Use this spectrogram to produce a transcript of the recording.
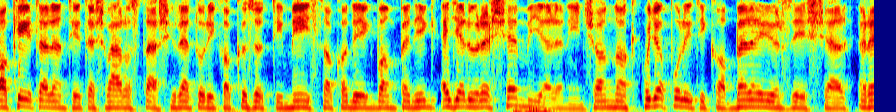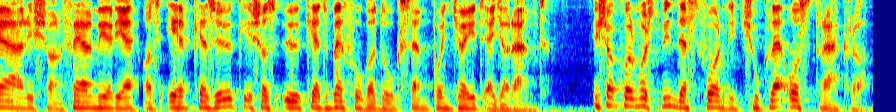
A két ellentétes választási retorika közötti mély szakadékban pedig egyelőre semmi jelen nincs annak, hogy a politika beleérzéssel reálisan felmérje az érkezők és az őket befogadók szempontjait egyaránt. És akkor most mindezt fordítsuk le osztrákra.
